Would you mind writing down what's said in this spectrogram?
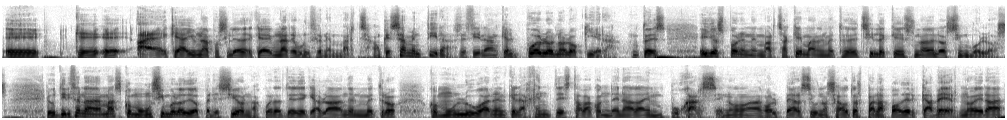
eh, que, eh, hay- que hay una posibilidad que hay una revolución en marcha, aunque sea mentira, es decir, aunque el pueblo no lo quiera. Entonces, ellos ponen en marcha, queman el metro de Chile, que es uno de los símbolos. Lo utilizan además como un símbolo de opresión. Acuérdate de que hablaban del metro como un lugar en el que la gente estaba condenada a empujarse, ¿no? a golpearse unos a otros para poder caber. ¿no? Era,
